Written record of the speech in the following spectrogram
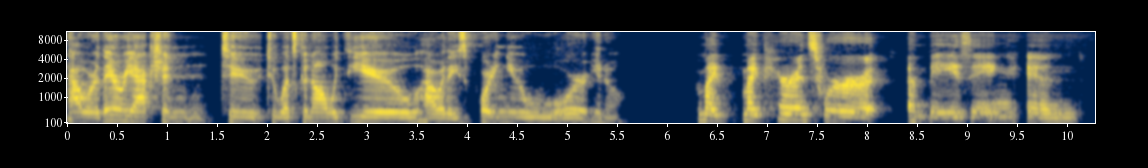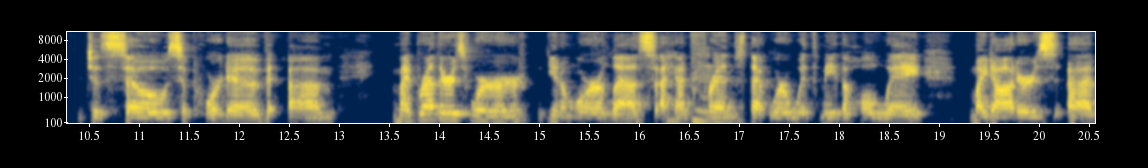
How are their reaction to to what's going on with you? How are they supporting you or, you know? My my parents were amazing and just so supportive. Um, my brothers were, you know, more or less. I had mm. friends that were with me the whole way. My daughters, uh,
